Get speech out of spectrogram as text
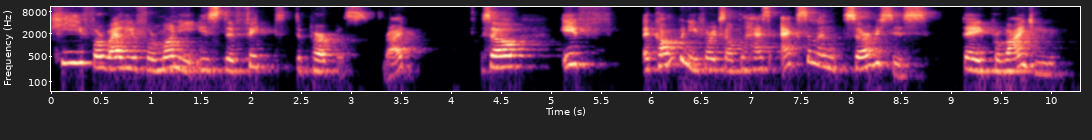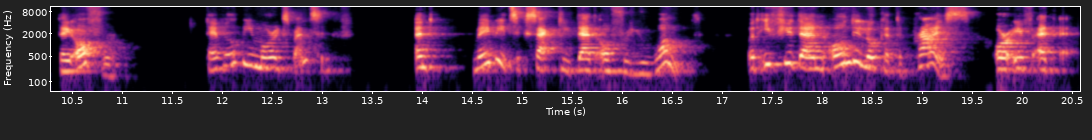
key for value for money is the fit the purpose, right? So if a company, for example, has excellent services they provide you, they offer, they will be more expensive. And maybe it's exactly that offer you want. But if you then only look at the price, or if at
